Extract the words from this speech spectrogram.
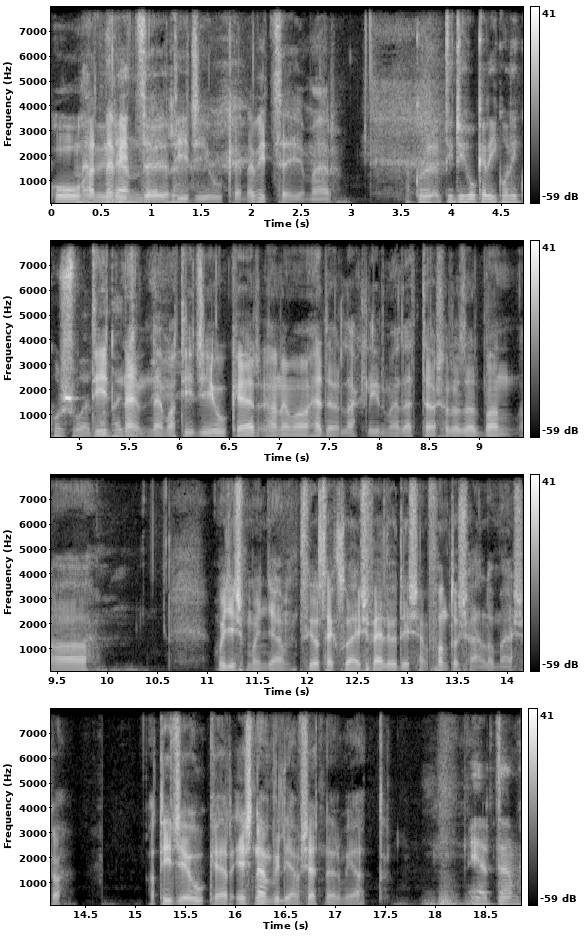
Ó, hát ne viccelj, T.G. Hooker, ne viccelj már. Akkor T.G. Hooker ikonikus volt? T- nem, nem a T.G. Hooker, hanem a Heather Locklear mellette a sorozatban a, hogy is mondjam, pszichoszexuális fejlődésem fontos állomása a T.J. Hooker, és nem William Shatner miatt. Értem.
